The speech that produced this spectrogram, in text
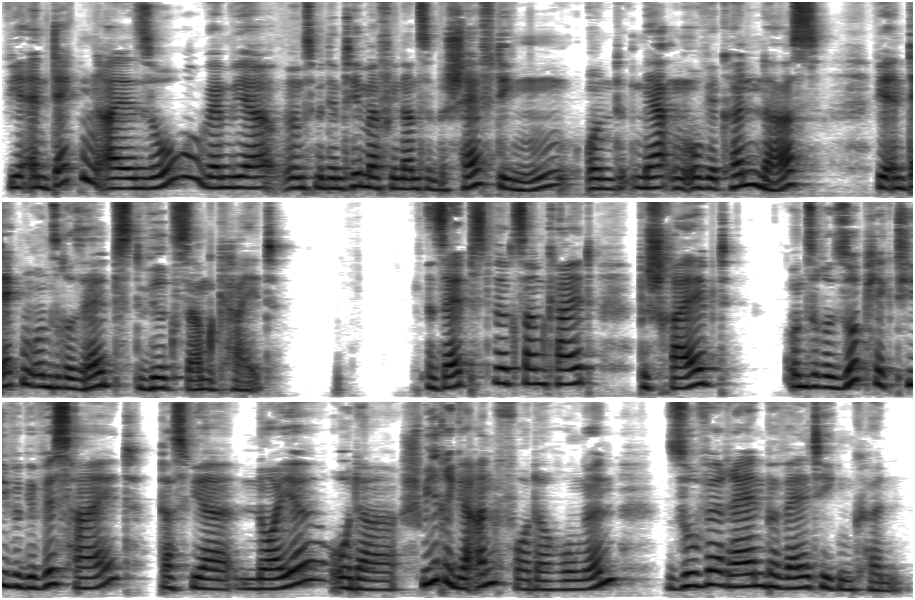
Wir entdecken also, wenn wir uns mit dem Thema Finanzen beschäftigen und merken, oh, wir können das, wir entdecken unsere Selbstwirksamkeit. Selbstwirksamkeit beschreibt unsere subjektive Gewissheit, dass wir neue oder schwierige Anforderungen souverän bewältigen können.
